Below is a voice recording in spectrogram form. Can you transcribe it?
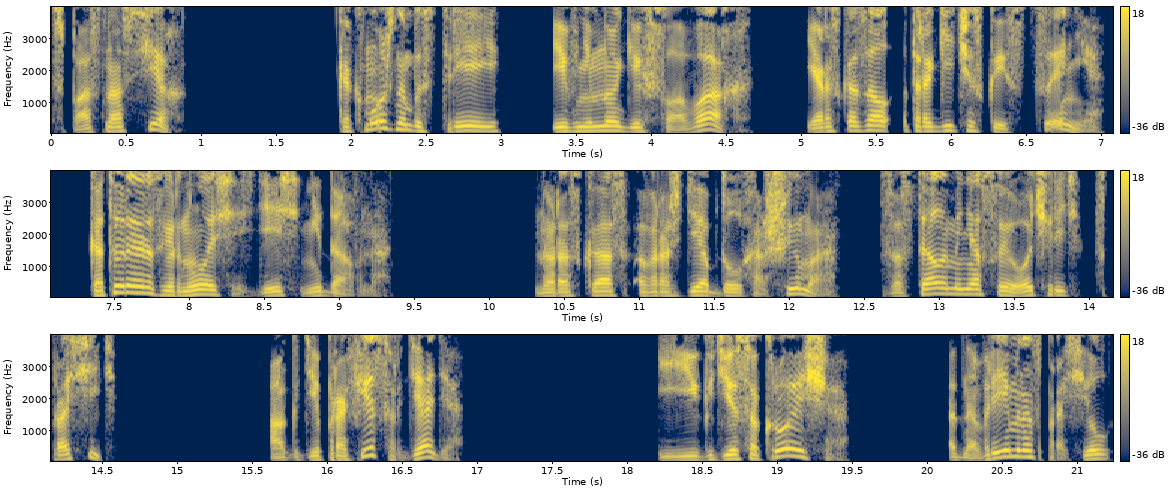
спас нас всех. Как можно быстрее и в немногих словах я рассказал о трагической сцене, которая развернулась здесь недавно. Но рассказ о вражде Абдул-Хашима заставил меня, в свою очередь, спросить, «А где профессор, дядя?» «И где сокровища?» Одновременно спросил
